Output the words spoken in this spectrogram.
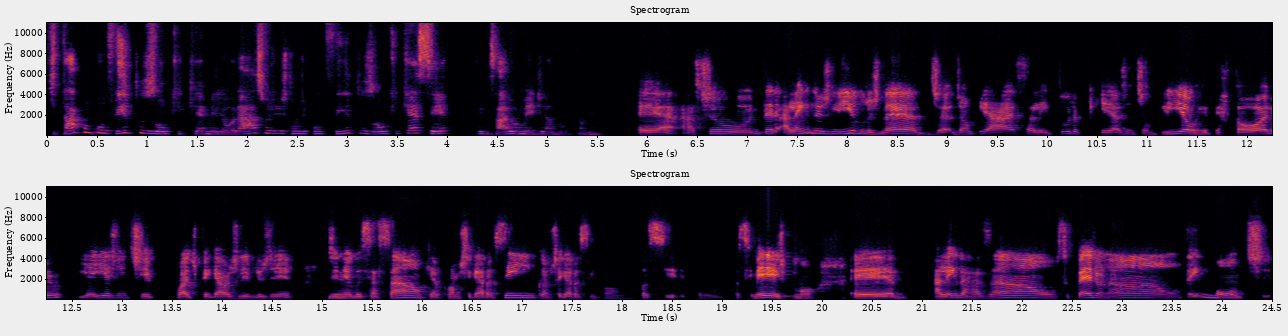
que está com conflitos ou que quer melhorar a sua gestão de conflitos ou que quer ser, quem sabe, um mediador também? É, acho, além dos livros, né, de, de, ampliar essa leitura, porque a gente amplia o repertório, e aí a gente pode pegar os livros de, de negociação, que é como chegar assim, como chegar assim com, com, si, com, com si mesmo, é, além da razão, supere ou não, tem um monte,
